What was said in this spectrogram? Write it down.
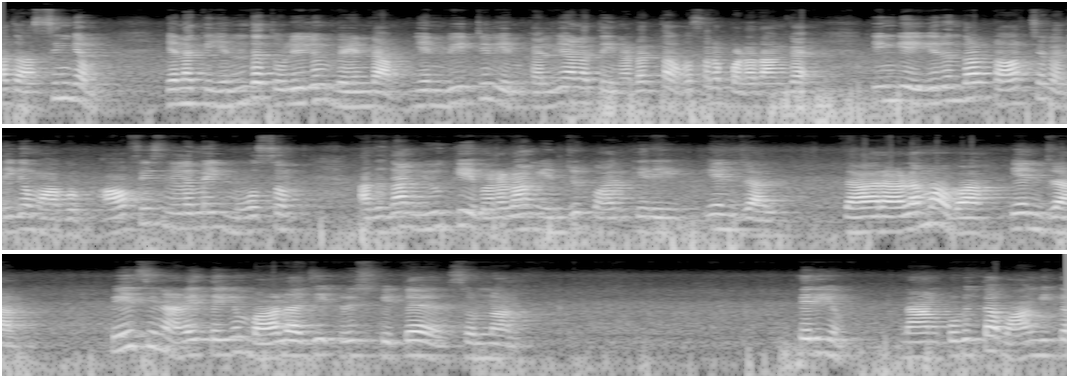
அது அசிங்கம். எனக்கு எந்த தொழிலும் வேண்டாம். என் வீட்டில் என் கல்யாணத்தை நடத்த அவசரப்படுறாங்க. இங்கே இருந்தால் டார்ச்சர் அதிகமாகும். ஆஃபீஸ் நிலைமை மோசம். அதுதான் யூகே வரலாம் என்று பார்க்கிறேன் என்றாள். தாராளமா வா என்றான். பேசின அனைத்தையும் பாலாஜி கிறிஷ் கிட்ட சொன்னான். தெரியும் நான் கொடுத்தா வாங்கிக்க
